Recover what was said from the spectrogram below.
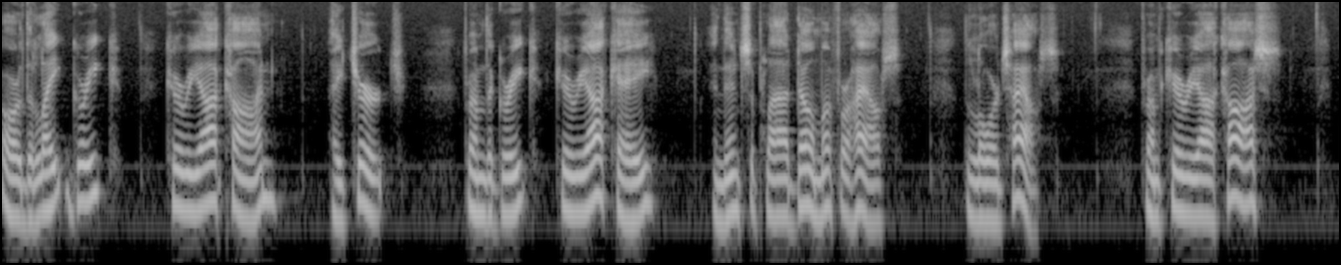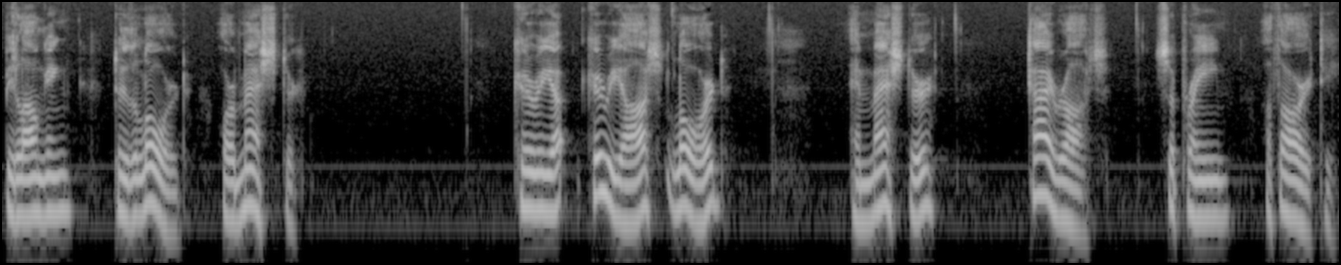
or the late Greek kuriakon, a church, from the Greek kuriake, and then supply doma for house, the Lord's house, from kuriakos, belonging to the Lord or master. Kurios, Lord, and master, kairos, supreme authority.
